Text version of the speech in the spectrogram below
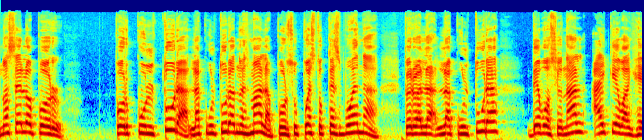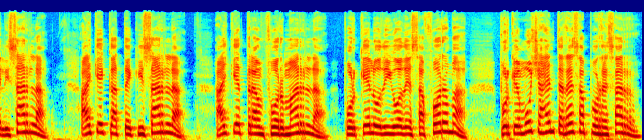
no hacerlo por, por cultura. La cultura no es mala, por supuesto que es buena, pero la, la cultura devocional hay que evangelizarla, hay que catequizarla, hay que transformarla. ¿Por qué lo digo de esa forma? Porque mucha gente reza por rezar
